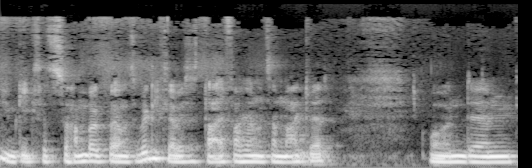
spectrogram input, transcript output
im Gegensatz zu Hamburg bei uns wirklich, glaube ich, das dreifache an unserem Marktwert. Und ähm,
